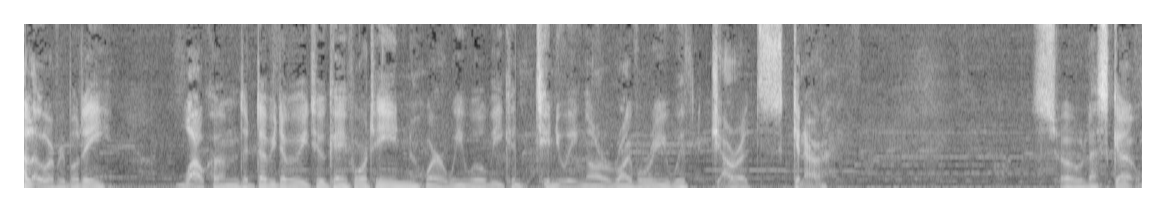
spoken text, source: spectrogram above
Hello, everybody. Welcome to WWE 2K14, where we will be continuing our rivalry with Jared Skinner. So let's go.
